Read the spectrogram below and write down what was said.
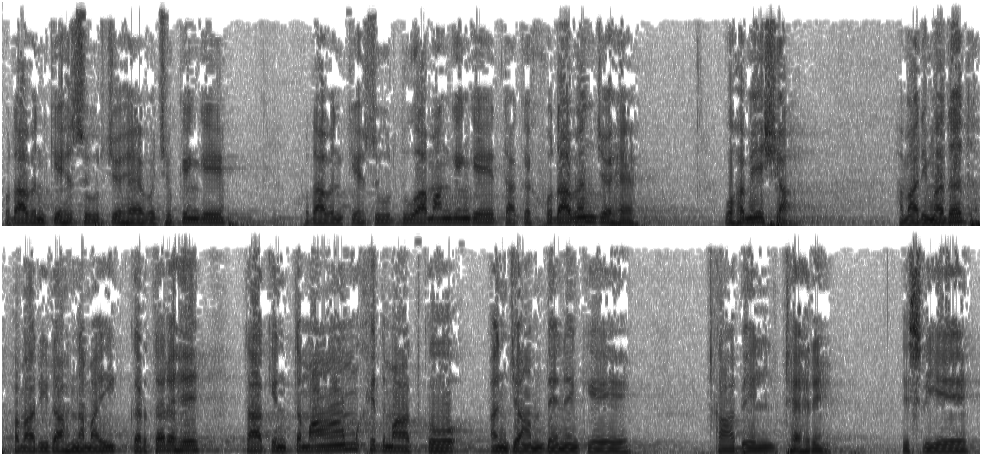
खुदाबंद के हसूर जो है वो झुकेंगे। खुदाबंद के हसूर दुआ मांगेंगे ताकि खुदावंद जो है वो हमेशा हमारी मदद, हमारी रहनमाई करता रहे, ताकि इन तमाम खिदमात को अंजाम देने के काबिल ठहरें। इसलिए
